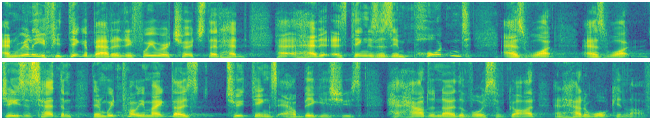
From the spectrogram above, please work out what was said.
And really, if you think about it, if we were a church that had, had uh, things as important as what as what Jesus had them, then we'd probably make those two things our big issues how to know the voice of God and how to walk in love.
